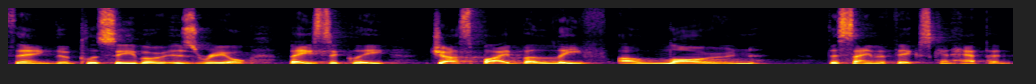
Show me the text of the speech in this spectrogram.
thing. The placebo is real. Basically, just by belief alone, the same effects can happen,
